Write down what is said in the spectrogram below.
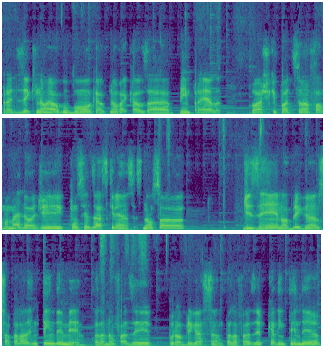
para dizer que não é algo bom, que é algo que não vai causar bem para ela, eu acho que pode ser uma forma melhor de conscientizar as crianças, não só dizendo, obrigando, só para ela entender mesmo, para ela não fazer por obrigação, para ela fazer porque ela entendeu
